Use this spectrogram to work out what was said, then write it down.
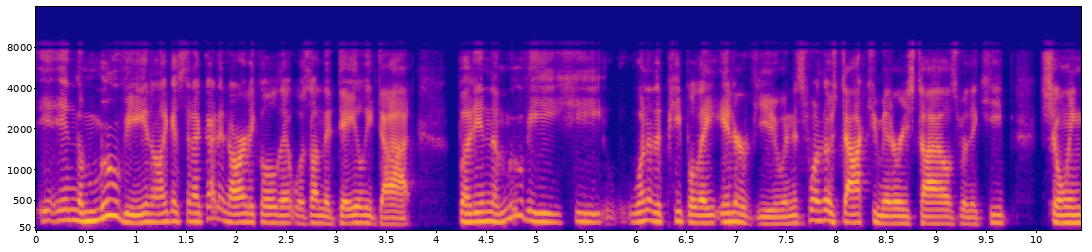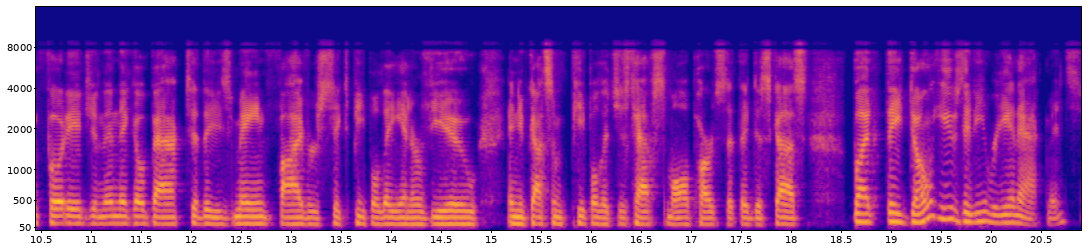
in the movie, and like I said, I've got an article that was on the Daily Dot. But in the movie, he one of the people they interview, and it's one of those documentary styles where they keep showing footage and then they go back to these main five or six people they interview, and you've got some people that just have small parts that they discuss, but they don't use any reenactments.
